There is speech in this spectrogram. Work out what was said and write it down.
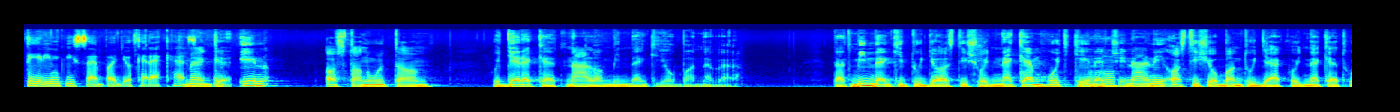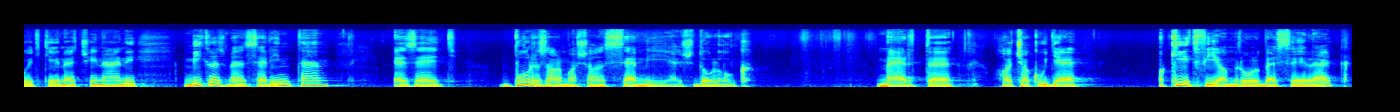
térjünk vissza ebbe a gyökerekhez. Meg én azt tanultam, hogy gyereket nálam mindenki jobban nevel. Tehát mindenki tudja azt is, hogy nekem hogy kéne uh-huh. csinálni, azt is jobban tudják, hogy neked hogy kéne csinálni, miközben szerintem ez egy borzalmasan személyes dolog. Mert ha csak ugye a két fiamról beszélek,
